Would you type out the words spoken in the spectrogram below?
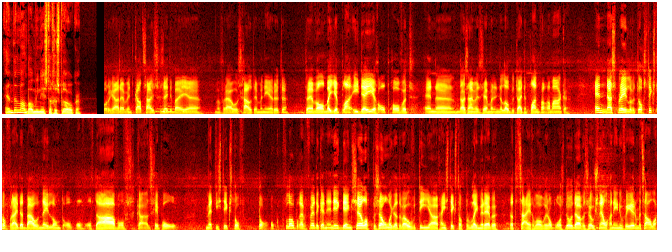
en de landbouwminister gesproken. Vorig jaar hebben we in het katshuis gezeten bij uh, mevrouw Schout en meneer Rutte. Toen hebben we al een beetje ideeën opgeofferd en uh, daar zijn we zeg maar, in de loop der tijd een plan van gaan maken. En daar spreken we toch stikstofvrij. Dat bouwen Nederland of, of, of de haven of Schiphol met die stikstof toch ook voorlopig even verder kennen. En ik denk zelf persoonlijk dat we over tien jaar geen stikstofprobleem meer hebben. Dat het zich eigenlijk wel weer oplost doordat we zo snel gaan innoveren met z'n allen.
